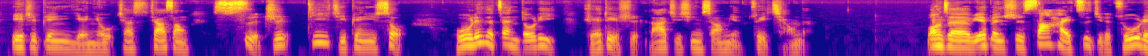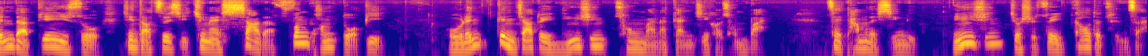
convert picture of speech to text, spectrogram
一只变异野牛加加上四只低级变异兽，五人的战斗力绝对是垃圾星上面最强的。望着原本是杀害自己的族人的变异鼠，见到自己竟然吓得疯狂躲避。五人更加对宁勋充满了感激和崇拜，在他们的心里，宁勋就是最高的存在。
